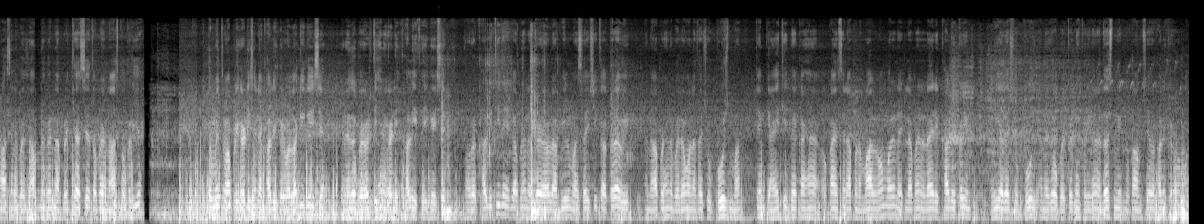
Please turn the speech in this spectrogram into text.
આ છે ને ભાઈ જામનગરના પ્રખ્યાત છે, તો આપણે નાસ્તો કરીએ. તો મિત્રો, આપણી ગાડી છે ને ખાલી કરવા લાગી ગઈ છે અને તો ભાઈ અડધી છે ગાડી ખાલી થઈ ગઈ છે. હવે ખાલી થઈ જાય એટલે આપણે છે બિલમાં સહી સિક્કા કરાવી અને આપણે છે ને ભાઈ રવાના થઈશું ભુજમાં. કેમ કે અહીંથી ભાઈ કાંઈ કાંઈ છે ને આપણને માલ ન મળે ને એટલે આપણે ડાયરેક્ટ ખાલી કરીને વૈયા જઈશું ભુજ. અને જો ભાઈ કઠિન ખડી દસ મિનિટનું કામ છે ખાલી કરવામાં.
